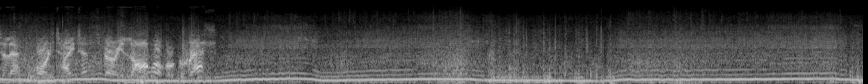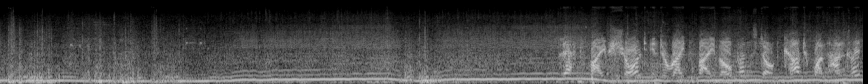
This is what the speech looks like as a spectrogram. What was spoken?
Into left 4 tightens, very long over crest. Left 5 short into right 5 opens, don't cut, 100.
